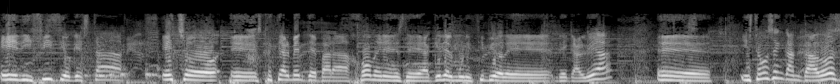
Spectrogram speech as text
edificio que está hecho eh, especialmente para jóvenes de aquí del municipio de, de Calviá. Eh, y estamos encantados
